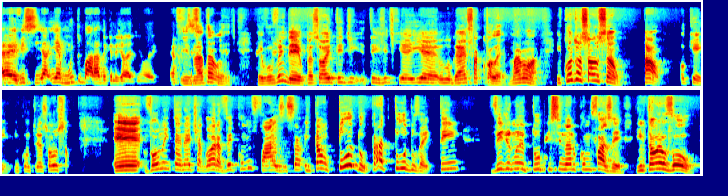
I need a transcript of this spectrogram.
é, vicia. E é muito barato aquele geladinho, velho. É Exatamente. Eu vou vender. O pessoal entende. Tem gente que aí é, o lugar é sacolé. Mas vamos lá. Encontre a solução. Tal. Ok, encontrei a solução. É, vou na internet agora ver como faz. Então, tudo, para tudo, velho, tem vídeo no YouTube ensinando como fazer. Então eu vou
